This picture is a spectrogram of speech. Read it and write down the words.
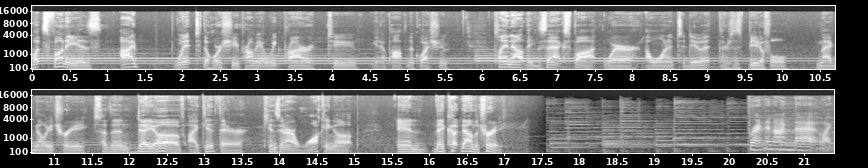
What's funny is I went to the horseshoe probably a week prior to, you know, popping the question, planned out the exact spot where I wanted to do it. There's this beautiful magnolia tree. So then day of, I get there, Kenzie and I are walking up and they cut down the tree. Brent and I met like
